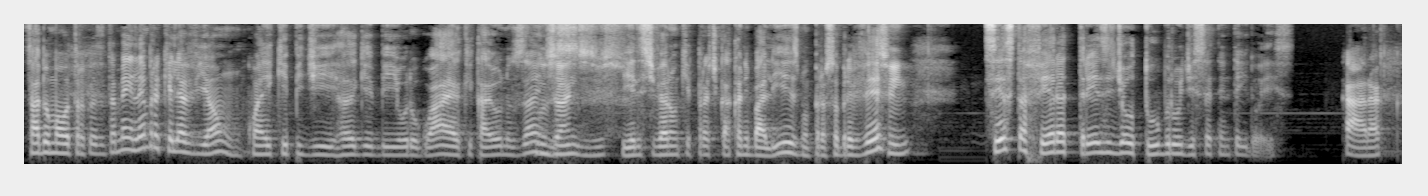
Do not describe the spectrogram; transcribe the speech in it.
Sabe uma outra coisa também? Lembra aquele avião com a equipe de rugby uruguaia que caiu nos Andes? Nos Andes, isso. E eles tiveram que praticar canibalismo para sobreviver? Sim. Sexta-feira, 13 de outubro de 72. Caraca.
